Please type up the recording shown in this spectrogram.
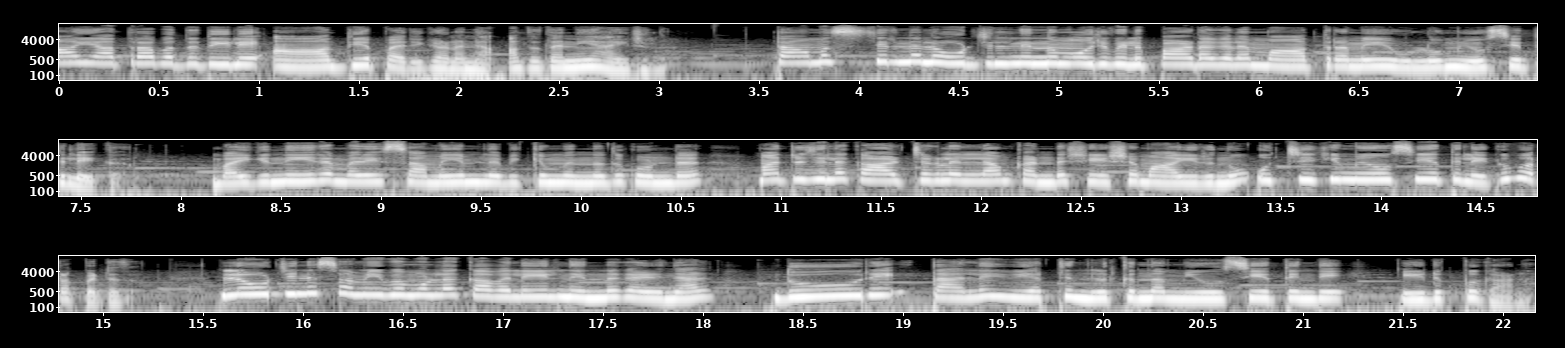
ആ യാത്രാ പദ്ധതിയിലെ ആദ്യ പരിഗണന അത് തന്നെയായിരുന്നു. താമസിച്ചിരുന്ന ലോഡ്ജിൽ നിന്നും ഒരു വെളിപ്പാടകലം മാത്രമേ ഉള്ളൂ മ്യൂസിയത്തിലേക്ക്. വൈകുന്നേരം വരെ സമയം ലഭിക്കും എന്നതുകൊണ്ട് മറ്റു ചില കാഴ്ചകളെല്ലാം കണ്ട ശേഷമായിരുന്നു ഉച്ചയ്ക്ക് മ്യൂസിയത്തിലേക്ക് പുറപ്പെട്ടത്. ലോഡ്ജിന് സമീപമുള്ള കവലയിൽ നിന്ന് കഴിഞ്ഞാൽ ദൂരെ തല ഉയർത്തി നിൽക്കുന്ന മ്യൂസിയത്തിന്റെ ഇടുപ്പ് കാണാം.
